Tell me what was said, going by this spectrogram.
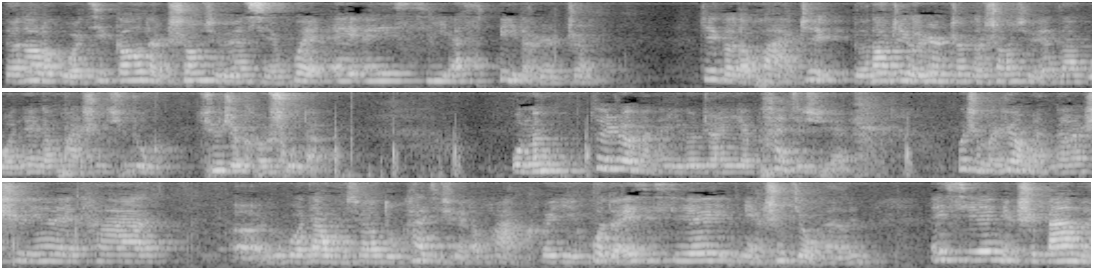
得到了国际高等商学院协会 AACSB 的认证，这个的话，这得到这个认证的商学院，在国内的话是屈指屈指可数的。我们最热门的一个专业会计学，为什么热门呢？是因为它，呃，如果在我们学校读会计学的话，可以获得 ACCA 免试九门，ACA 免试八门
